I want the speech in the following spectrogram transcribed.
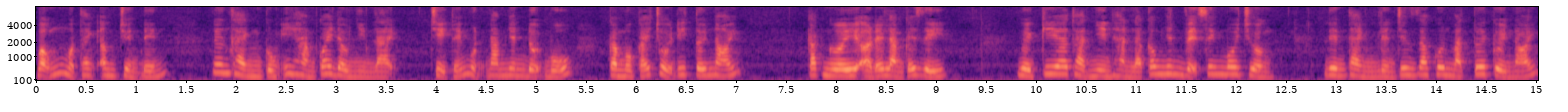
Bỗng một thanh âm chuyển đến, Liên Thành cùng Y Hàm quay đầu nhìn lại, chỉ thấy một nam nhân đội mũ cầm một cái chổi đi tới nói: "Các ngươi ở đây làm cái gì?" Người kia thoạt nhìn hẳn là công nhân vệ sinh môi trường. Liên Thành liền trưng ra khuôn mặt tươi cười nói:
